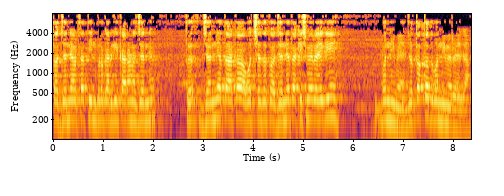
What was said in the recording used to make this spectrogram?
तजन्य अर्थात तीन प्रकार की कारण जन्य। तो जन्यता का अवच्छेदक, जन्यता किसमें रहेगी? बन्नी में, जो तत्त बन्नी में रहेगा।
